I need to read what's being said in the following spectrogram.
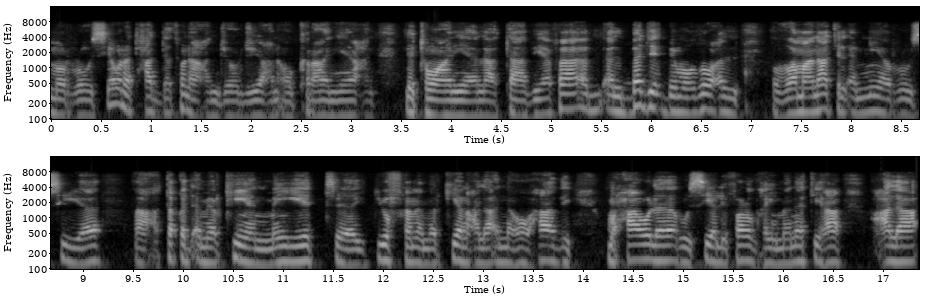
من روسيا. ونتحدث هنا عن جورجيا عن أوكرانيا عن ليتوانيا لاتافيا. فالبدء بموضوع الضمانات الأمنية الروسية أعتقد امريكيا ميت يفهم امريكيا على أنه هذه محاولة روسية لفرض هيمنتها على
